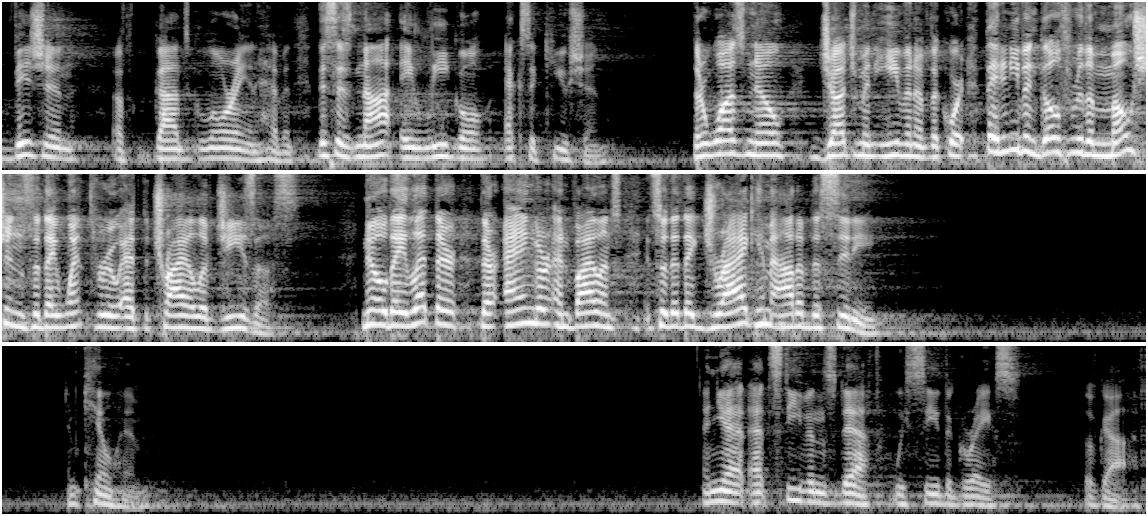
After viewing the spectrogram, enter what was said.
vision of God's glory in heaven. This is not a legal execution. There was no judgment even of the court. They didn't even go through the motions that they went through at the trial of Jesus. No, they let their, their anger and violence so that they drag him out of the city and kill him. And yet, at Stephen's death, we see the grace of God.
